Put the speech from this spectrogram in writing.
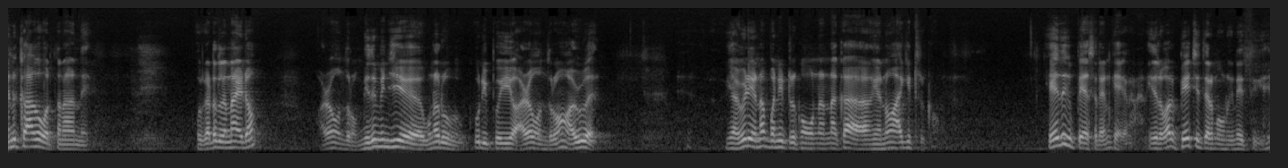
எனக்காக ஒருத்தனான்னு ஒரு கட்டத்தில் என்ன ஆகிடும் அழ வந்துடும் மிதமிஞ்சிய உணர்வு கூடி போய் அழ வந்துடும் அழுவ என் வீடு என்ன பண்ணிகிட்ருக்கோம் இருக்கோம் ஒன்றுனாக்கா என்னவோ ஆக்கிட்டுருக்கோம். எதுக்கு பேசுகிறேன்னு கேட்குறேன் இதில் வர பேச்சு திறமை உனக்கு நேற்றுக்கு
